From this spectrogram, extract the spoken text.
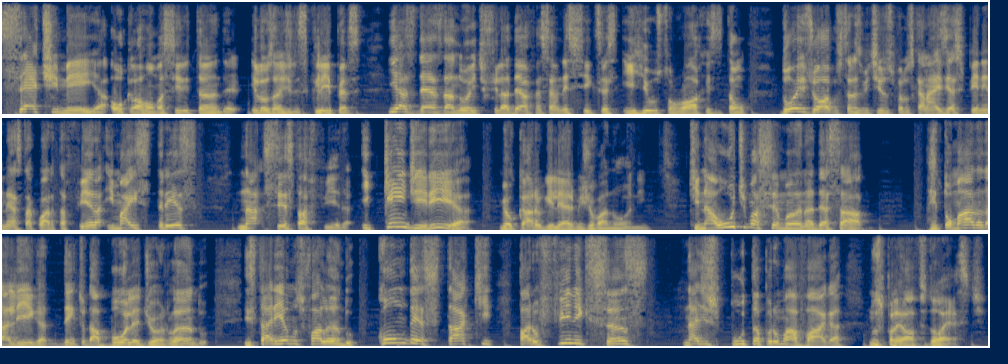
Sete e meia, Oklahoma City Thunder e Los Angeles Clippers. E às 10 da noite, Philadelphia 76ers e Houston Rockets. Então, dois jogos transmitidos pelos canais ESPN nesta quarta-feira e mais três na sexta-feira. E quem diria, meu caro Guilherme Giovannone, que na última semana dessa retomada da liga dentro da bolha de Orlando, estaríamos falando com destaque para o Phoenix Suns na disputa por uma vaga nos playoffs do Oeste.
